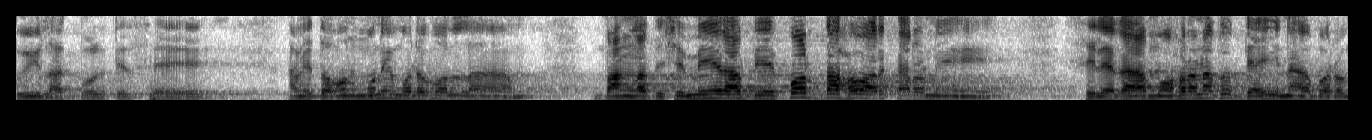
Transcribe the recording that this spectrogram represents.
দুই লাখ বলতেছে। আমি তখন মনে মনে বললাম, বাংলাদেশে মেয়েরা বেপর্দা হওয়ার কারণে ছেলেরা মহারণা তো দেয় না, বরং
